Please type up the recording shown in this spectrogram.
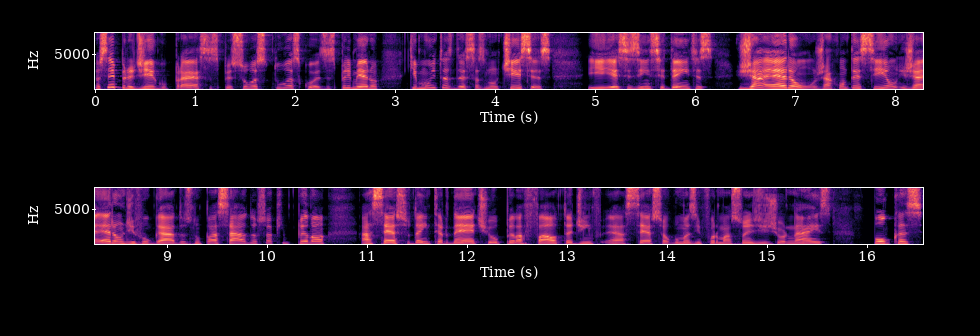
eu sempre digo para essas pessoas duas coisas. Primeiro, que muitas dessas notícias e esses incidentes já eram, já aconteciam e já eram divulgados no passado, só que pelo acesso da internet ou pela falta de eh, acesso a algumas informações de jornais, poucas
